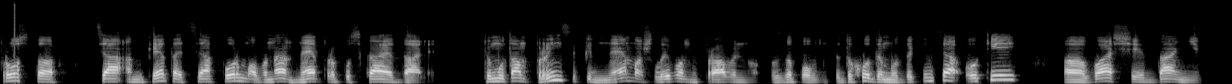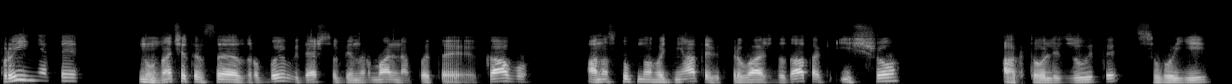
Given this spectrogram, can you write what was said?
просто ця анкета, ця форма вона не пропускає далі. Тому там, в принципі, неможливо неправильно заповнити. Доходимо до кінця, окей, ваші дані прийняті. Ну, наче ти все зробив, йдеш собі нормально пити каву. А наступного дня ти відкриваєш додаток і що? Актуалізуйте свої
